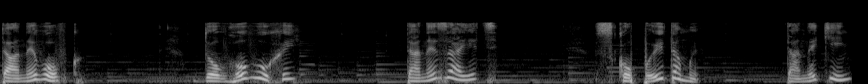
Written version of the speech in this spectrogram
та не вовк, довговухий та не заєць, з копитами та не кінь.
